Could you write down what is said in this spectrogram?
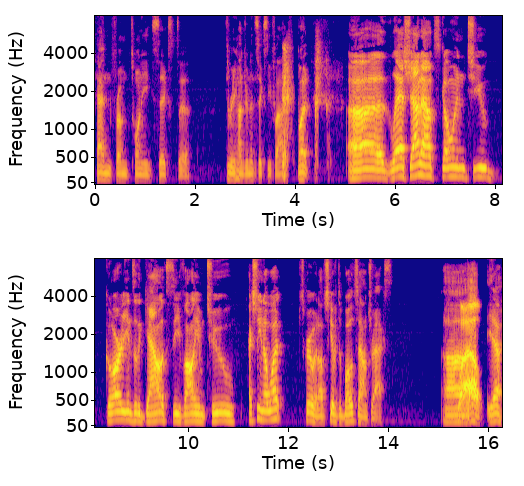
10 from 26 to 365. But uh last shout outs going to Guardians of the Galaxy Volume 2. Actually, you know what? Screw it. I'll just give it to both soundtracks. Uh, wow. Yeah,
